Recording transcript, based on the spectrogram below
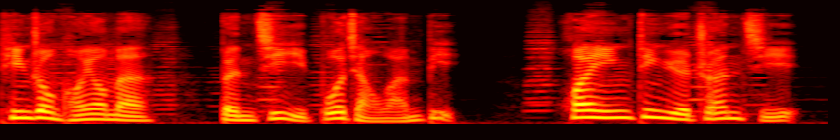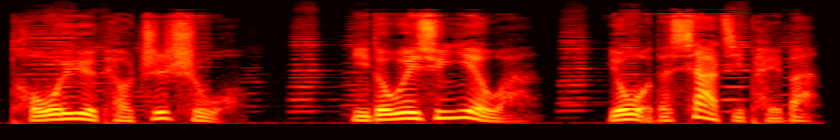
听众朋友们，本集已播讲完毕，欢迎订阅专辑，投喂月票支持我。你的微醺夜晚，有我的下集陪伴。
